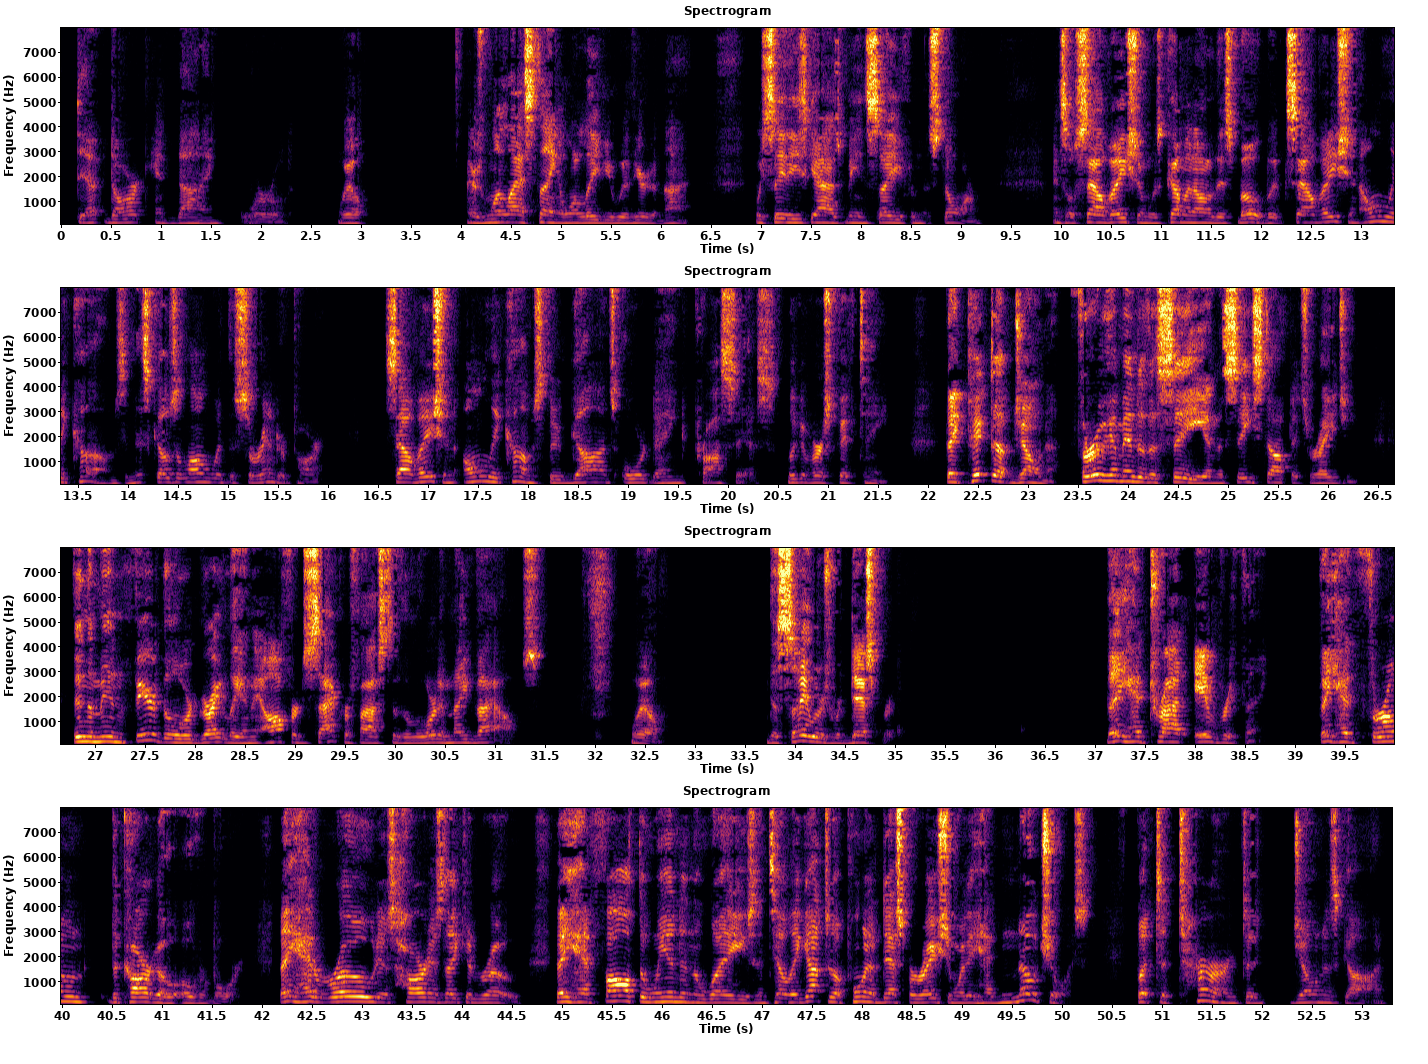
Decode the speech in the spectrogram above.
dark and dying world. Well, there's one last thing I want to leave you with here tonight. We see these guys being saved from the storm. And so salvation was coming onto this boat, but salvation only comes, and this goes along with the surrender part. Salvation only comes through God's ordained process. Look at verse 15. They picked up Jonah, threw him into the sea, and the sea stopped its raging. Then the men feared the Lord greatly, and they offered sacrifice to the Lord and made vows. Well, the sailors were desperate. They had tried everything. They had thrown the cargo overboard. They had rowed as hard as they could row. They had fought the wind and the waves until they got to a point of desperation where they had no choice but to turn to Jonah's God.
